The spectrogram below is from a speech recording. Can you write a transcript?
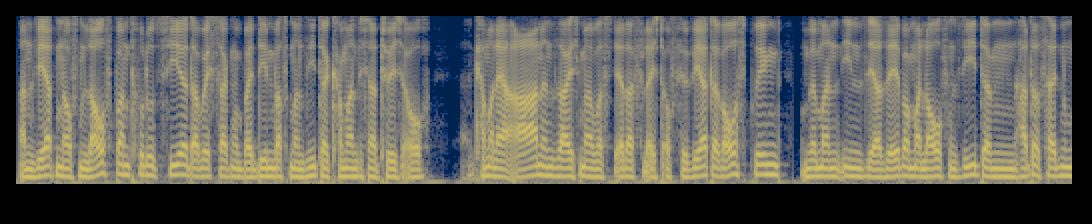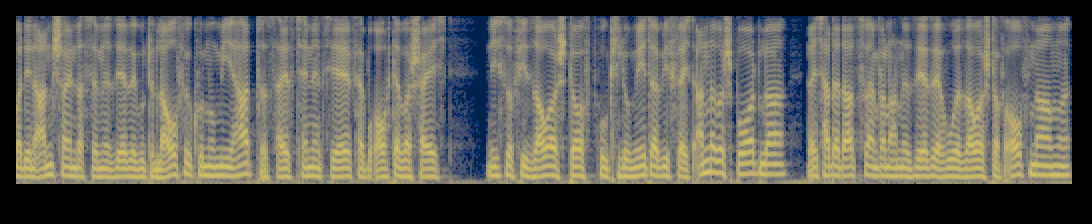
an Werten auf dem Laufband produziert, aber ich sag mal, bei dem, was man sieht, da kann man sich natürlich auch kann man erahnen, sage ich mal, was der da vielleicht auch für Werte rausbringt. Und wenn man ihn sehr selber mal laufen sieht, dann hat das halt nun mal den Anschein, dass er eine sehr, sehr gute Laufökonomie hat. Das heißt, tendenziell verbraucht er wahrscheinlich nicht so viel Sauerstoff pro Kilometer wie vielleicht andere Sportler. Vielleicht hat er dazu einfach noch eine sehr, sehr hohe Sauerstoffaufnahme.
